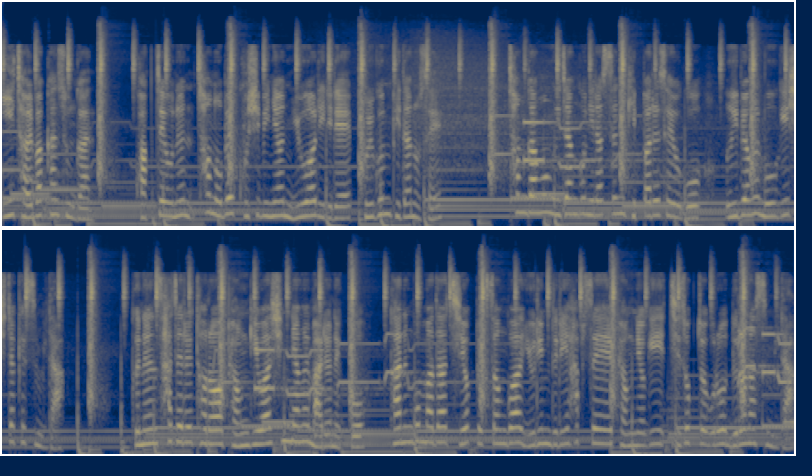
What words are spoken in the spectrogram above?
이 절박한 순간 곽재우는 1592년 6월 1일에 붉은 비단 옷에 청강홍 위장군이라 쓴 깃발을 세우고 의병을 모으기 시작했습니다. 그는 사제를 털어 병기와 식량을 마련했고 가는 곳마다 지역 백성과 유림들이 합세해 병력이 지속적으로 늘어났습니다.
